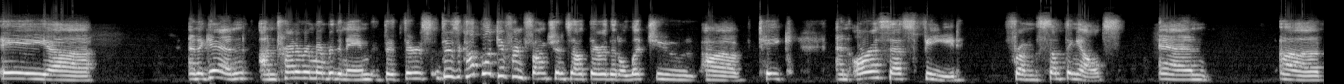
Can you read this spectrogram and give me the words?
a. Uh, and again, I'm trying to remember the name. That there's there's a couple of different functions out there that'll let you uh, take an RSS feed from something else and uh,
